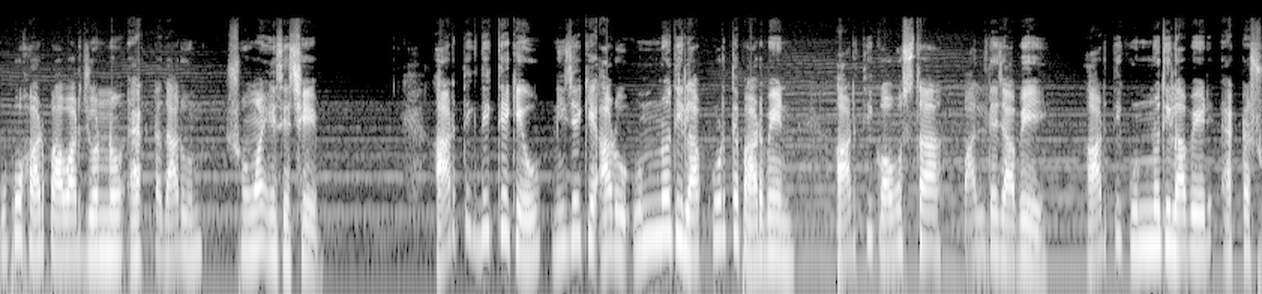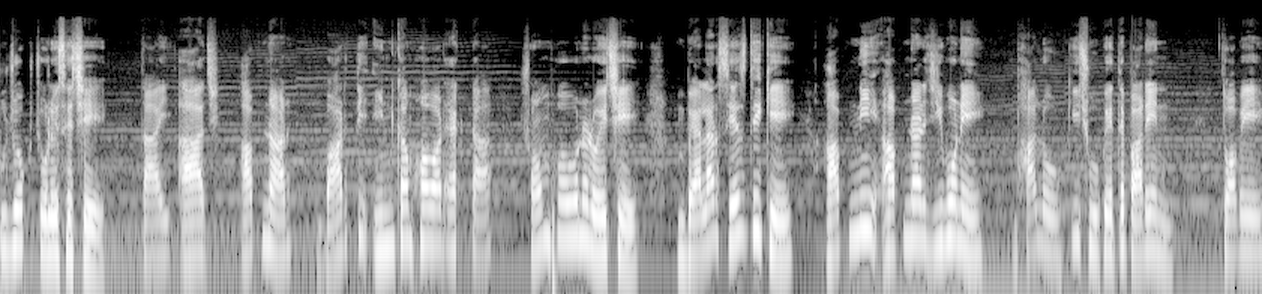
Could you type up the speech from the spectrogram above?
উপহার পাওয়ার জন্য একটা দারুণ সময় এসেছে। আর্থিক দিক থেকেও নিজেকে আরও উন্নতি লাভ করতে পারবেন। আর্থিক অবস্থা পাল্টে যাবে। আর্থিক উন্নতি লাভের একটা সুযোগ চলে এসেছে। তাই আজ আপনার বাড়তি ইনকাম হওয়ার একটা সম্ভাবনা রয়েছে। বেলার শেষ দিকে আপনি আপনার জীবনে ভালো কিছু পেতে পারেন। তবে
